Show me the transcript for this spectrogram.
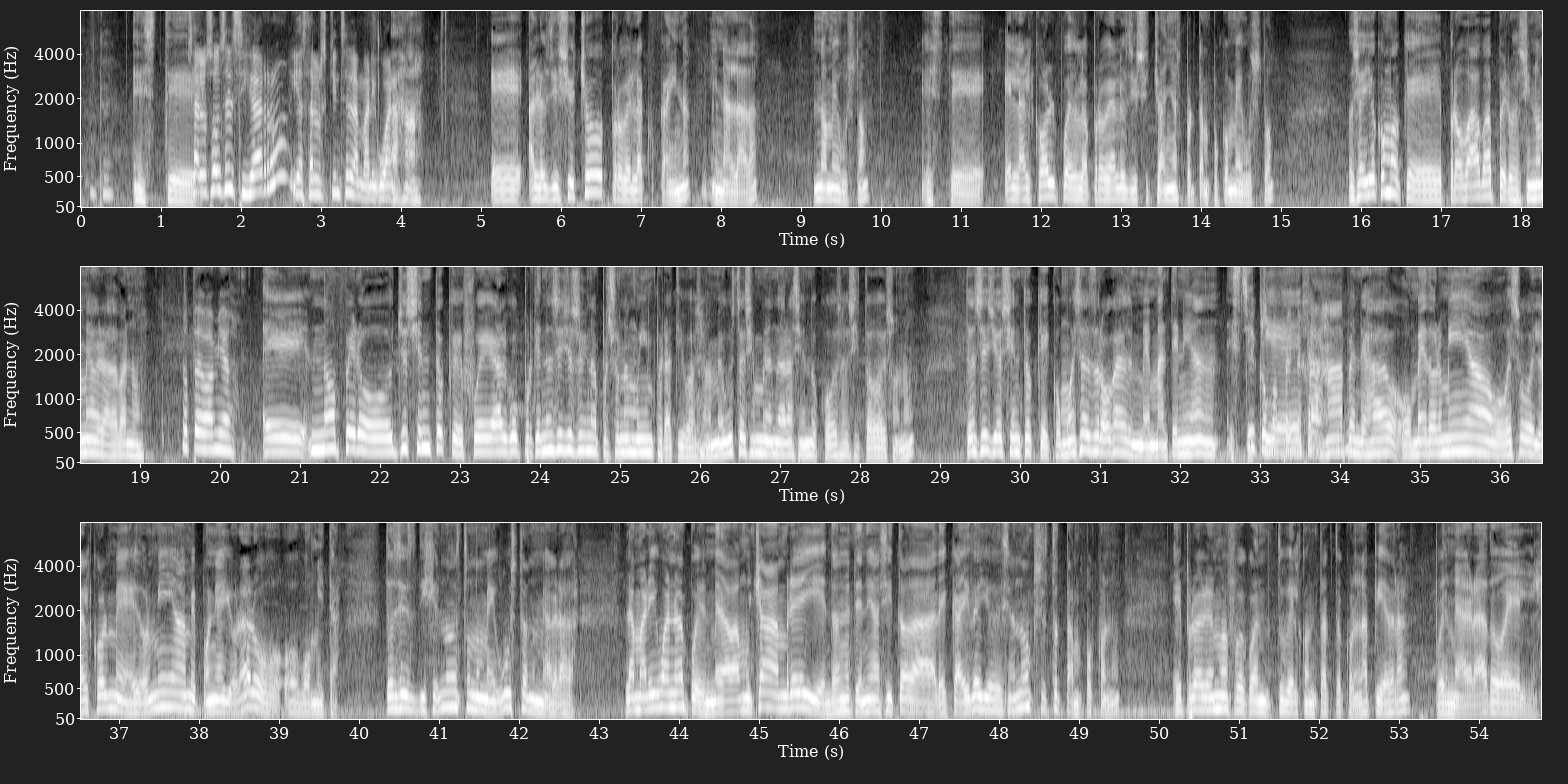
Este... O sea, a los 11 el cigarro y hasta los 15 la marihuana. Ajá. Eh, a los 18 probé la cocaína inhalada. No me gustó. Este, el alcohol, pues lo probé a los 18 años, pero tampoco me gustó. O sea, yo como que probaba, pero si no me agradaba, no. ¿No te daba miedo? Eh, no, pero yo siento que fue algo, porque sé, yo soy una persona muy imperativa, o sea, me gusta siempre andar haciendo cosas y todo eso, ¿no? Entonces yo siento que como esas drogas me mantenían este, Sí, como quieta, pendejada. ajá, pendejada, o me dormía, o eso, el alcohol me dormía, me ponía a llorar o, o vomitar. Entonces dije, no, esto no me gusta, no me agrada. La marihuana pues me daba mucha hambre y entonces me tenía así toda decaída y yo decía, no, pues esto tampoco, ¿no? El problema fue cuando tuve el contacto con la piedra, pues me agradó el,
